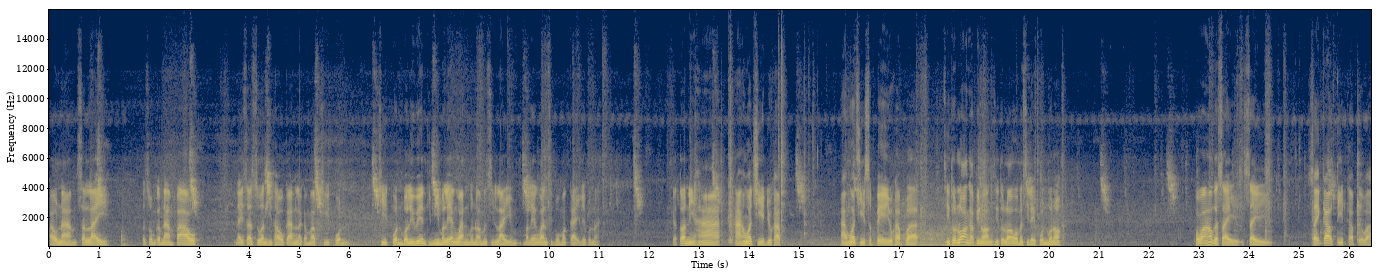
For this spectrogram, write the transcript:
เอาหน้ำสไลด์ผสมกับหน้ำเปล่าในสัดส่วนที่เท่ากันแล้วก็มาฉีดพ่นฉีดพ่นบริเวณที่มีแมลงวันเพิ่นว่ามันสิไล่แมลงวันสิบ่มาไก่เลยเพิ่นว่าก็ตอนนี้หาหาหัวฉีดอยู่ครับหาหัวฉีดสเปรย์อยู่ครับว่าสิทดลองครับพี่น้องสิทดลองว่ามันสิได้ผลบ่เนาะเพราะว่าเฮาก็ใส่ใส่ ใส่ก้าวติดครับ แต่ว่า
